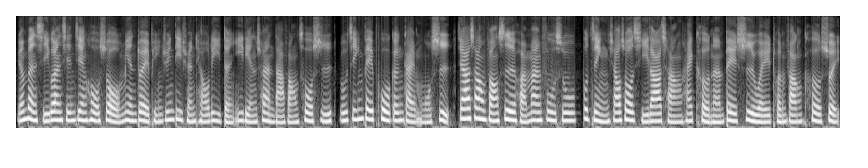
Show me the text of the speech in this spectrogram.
原本习惯先建后售，面对平均地权条例等一连串打房措施，如今被迫更改模式。加上房市缓慢复苏，不仅销售期拉长，还可能被视为囤房课税。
